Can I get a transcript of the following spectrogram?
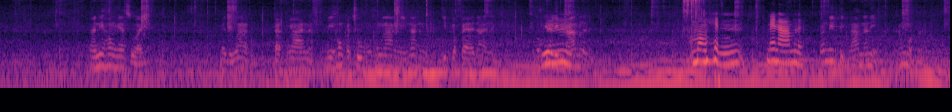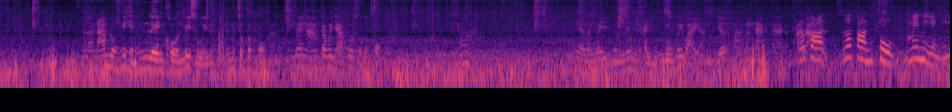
ๆ อันนี้ห้องเนี้ยสวยหมายถึงว่าจัดงานอะมีห้องประชุมข้างล่างมีนั่งกินกาแฟได้เลยตรงนี้ริมน้ำเลย มองเห็นแม่น้ำเลย ก็นี่ติดน้ำนะนี่ ทั้งหมดนะเวลาน้ำลงนี่เห็นเลนโคลนไม่สวยเลยแต่มันสกปรกอะแม่น้ำเจ้าพระยาโคตรสกปรก เนี่ยมันไม่ มันไม่มีใครดูไม่ไหวอะมันเยอะมาก มันหนักมากอะภาแล้วระตอนแล้วตอนปลูกไม่มีอย่างนี้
